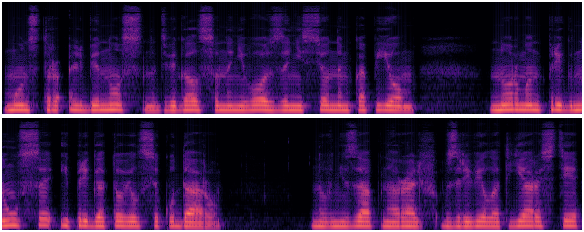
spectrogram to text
Монстр-альбинос надвигался на него с занесенным копьем. Норман пригнулся и приготовился к удару. Но внезапно Ральф взревел от ярости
